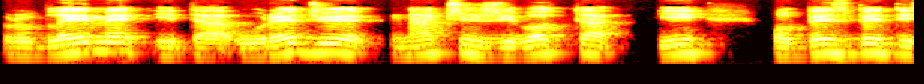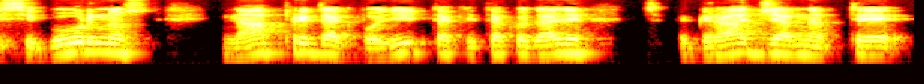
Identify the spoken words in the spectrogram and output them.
probleme i da uređuje način života i obezbedi sigurnost, napredak, boljitak i tako dalje građana te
